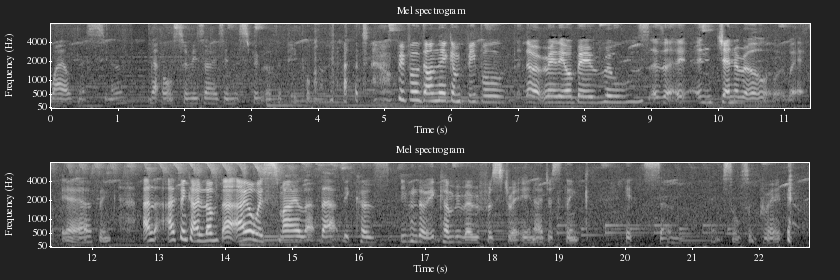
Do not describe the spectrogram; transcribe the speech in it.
wildness, you know, that also resides in the spirit of the people. people, Dominican people, don't really obey rules as a, in general. Yeah, I think, and I think I love that. I always smile at that because even though it can be very frustrating, I just think it's um, it's also great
